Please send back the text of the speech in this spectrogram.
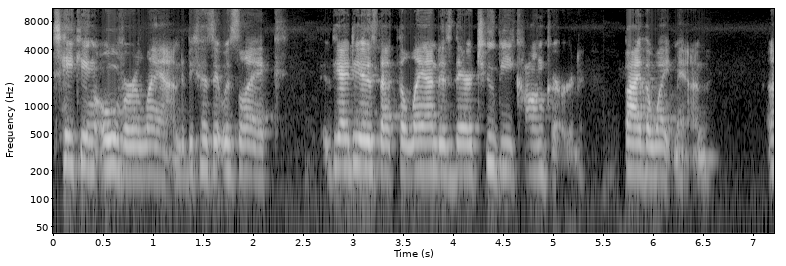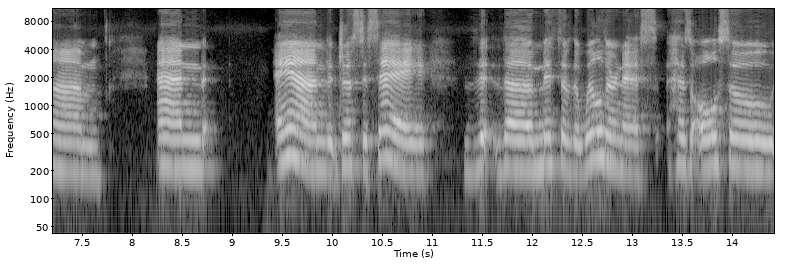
taking over land because it was like the idea is that the land is there to be conquered by the white man. Um, and and just to say the, the myth of the wilderness has also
